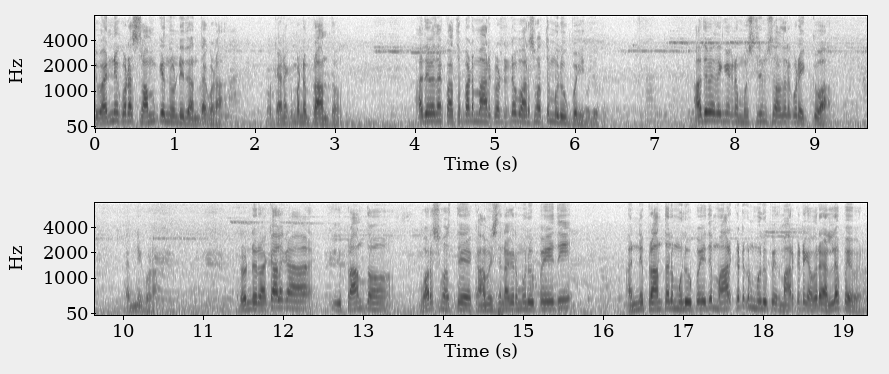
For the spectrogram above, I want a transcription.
ఇవన్నీ కూడా స్లమ్ కింద ఉండేది అంతా కూడా. ఒక వెనకబడిన ప్రాంతం. అదేవిధంగా కొత్తపేట మార్కెట్ అంటే వర్షం మొత్తం మురిగిపోయింది అదేవిధంగా ఇక్కడ ముస్లిం సోదరులు కూడా ఎక్కువ అన్నీ కూడా. రెండు రకాలుగా ఈ ప్రాంతం వర్షం వస్తే కామేశ్వర నగర్ మునిగిపోయేది అన్ని ప్రాంతాలు మునిగిపోయేది మార్కెట్ కూడా మునిగిపోయేది. మార్కెట్కి ఎవరు వెళ్ళకపోయేవారు.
